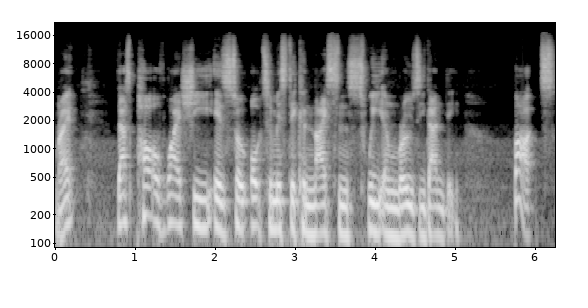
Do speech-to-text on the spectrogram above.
right? That's part of why she is so optimistic and nice and sweet and rosy dandy. But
